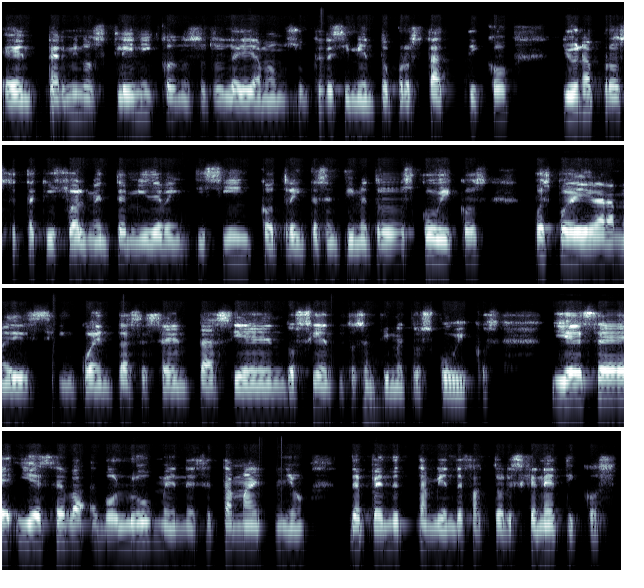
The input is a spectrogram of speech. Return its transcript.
en términos clínicos, nosotros le llamamos un crecimiento prostático y una próstata que usualmente mide 25, 30 centímetros cúbicos, pues puede llegar a medir 50, 60, 100, 200 centímetros cúbicos. Y ese, y ese volumen, ese tamaño, depende también de factores genéticos.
